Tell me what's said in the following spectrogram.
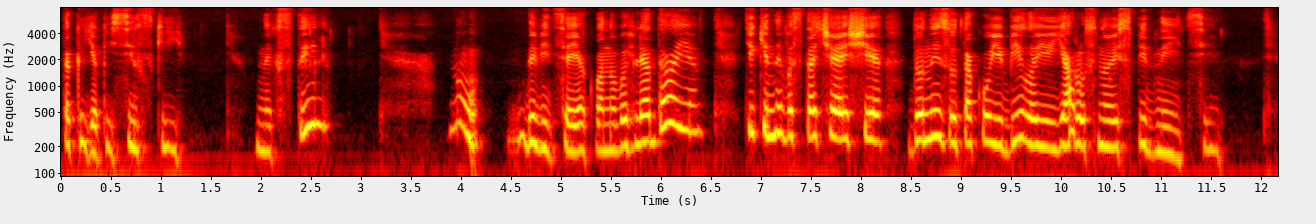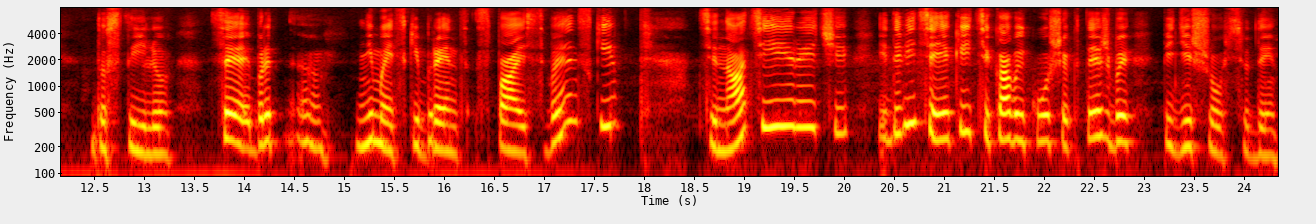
Такий якийсь сільський в них стиль. Ну, дивіться, як воно виглядає. Тільки не вистачає ще донизу такої білої ярусної спідниці до стилю. Це брит... е, німецький бренд Spice Wensky. Ціна цієї речі. І дивіться, який цікавий кошик теж би підійшов сюди.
